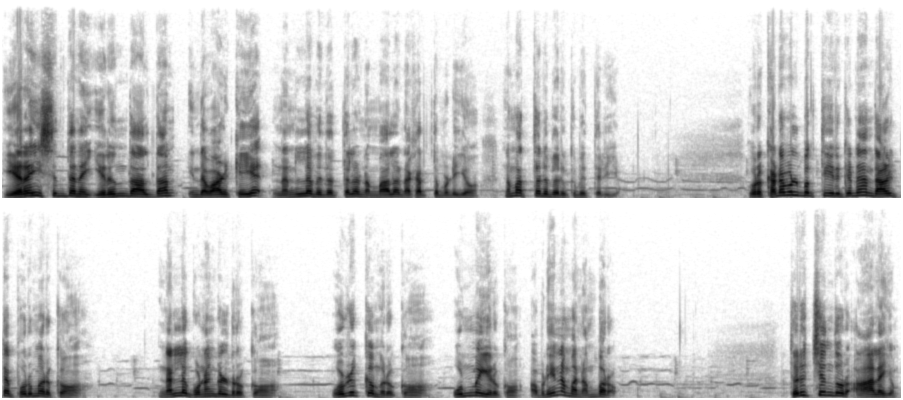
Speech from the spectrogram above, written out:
இறை சிந்தனை இருந்தால்தான் இந்த வாழ்க்கையை நல்ல விதத்தில் நம்மால் நகர்த்த முடியும். நம்ம அத்தனை பேருக்குமே தெரியும். ஒரு கடவுள் பக்தி இருக்குன்னா அந்த ஆள்கிட்ட பொறுமை இருக்கும் நல்ல குணங்கள் இருக்கும் ஒழுக்கம் இருக்கும் உண்மை இருக்கும் அப்படின்னு நம்ம நம்புகிறோம் திருச்செந்தூர் ஆலயம்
